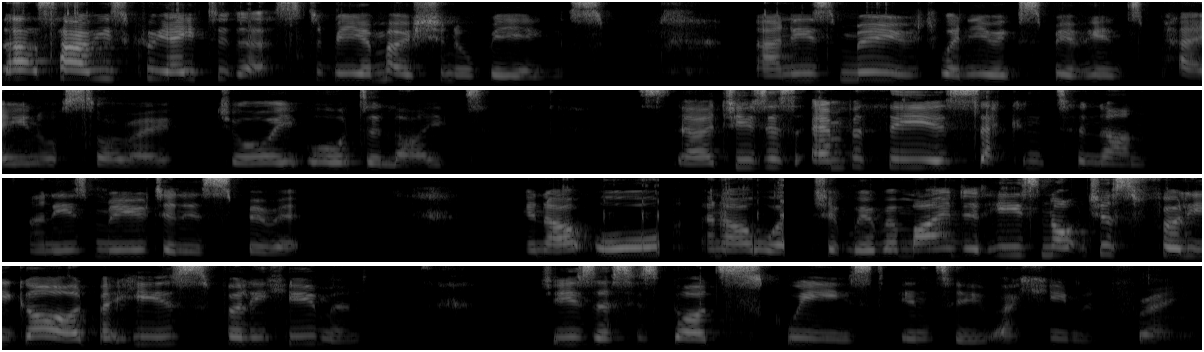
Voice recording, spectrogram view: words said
That's how He's created us to be emotional beings. And He's moved when you experience pain or sorrow, joy or delight. Uh, Jesus' empathy is second to none, and He's moved in His spirit. In our awe and our worship, we're reminded He's not just fully God, but He's fully human. Jesus is God squeezed into a human frame.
